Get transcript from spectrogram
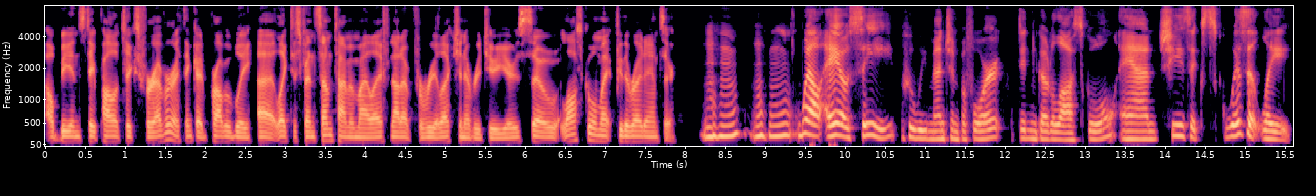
I'll be in state politics forever. I think I'd probably uh, like to spend some time in my life not up for reelection every two years. So law school might be the right answer. Mm-hmm, mm-hmm. Well, AOC, who we mentioned before, didn't go to law school and she's exquisitely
